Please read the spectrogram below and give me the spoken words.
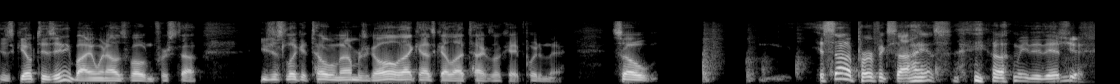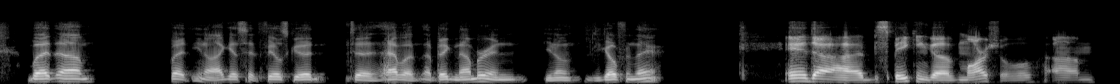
as guilty as anybody when I was voting for stuff. You just look at total numbers and go, oh, that guy's got a lot of tackles. Okay, put him there. So it's not a perfect science. you know, I mean, it is. Yeah. But, um, but, you know, I guess it feels good to have a, a big number and, you know, you go from there. And uh, speaking of Marshall, um,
